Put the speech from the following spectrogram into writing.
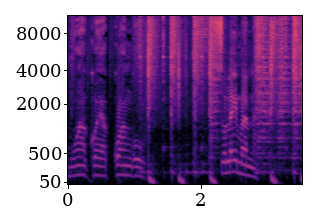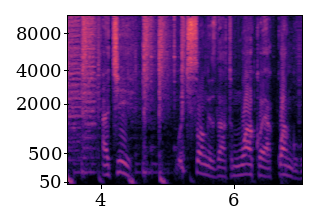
Mwako ya kwangu. Suleiman Achi. Which song is that? Mwako ya kwangu.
